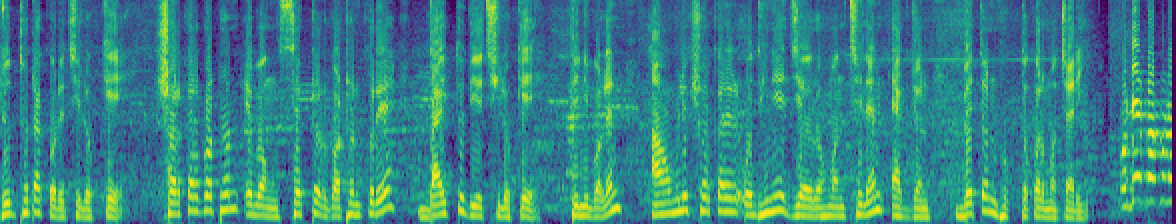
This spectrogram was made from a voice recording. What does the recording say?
যুদ্ধটা করেছিল কে? সরকার গঠন এবং সেক্টর গঠন করে দায়িত্ব দিয়েছিল কে? তিনি বলেন, আওয়ামী লীগ সরকারের অধীনে জিয়াউর রহমান ছিলেন একজন বেতনভুক্ত কর্মচারী। ওদের কখনো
